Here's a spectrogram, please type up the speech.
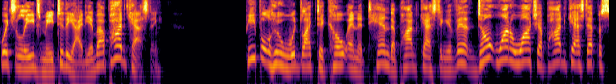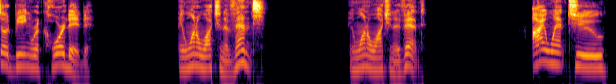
Which leads me to the idea about podcasting. People who would like to go and attend a podcasting event don't want to watch a podcast episode being recorded. They want to watch an event. They want to watch an event. I went to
